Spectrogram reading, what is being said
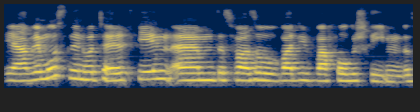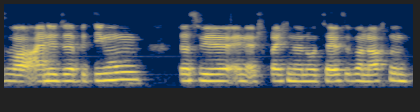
ja, wir mussten in Hotels gehen. Ähm, das war so, war die war vorgeschrieben. Das war eine der Bedingungen, dass wir in entsprechenden Hotels übernachten und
